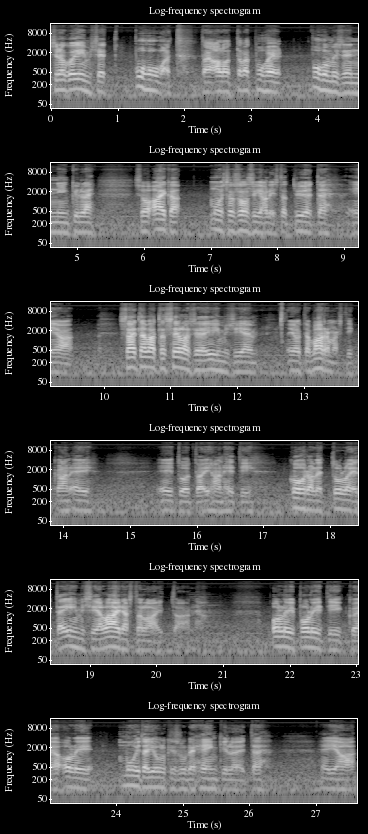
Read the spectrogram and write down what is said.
silloin kun ihmiset puhuvat tai aloittavat puhe, puhumisen, niin kyllä se on aika muista sosiaalista työtä ja sai tavata sellaisia ihmisiä, joita varmastikaan ei, ei tuota ihan heti kohdalle tule, että ihmisiä laidasta laitaan. Oli poliitikkoja, oli muita julkisuuden henkilöitä ja,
